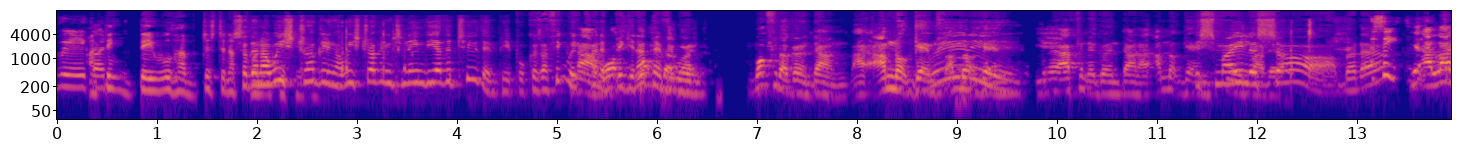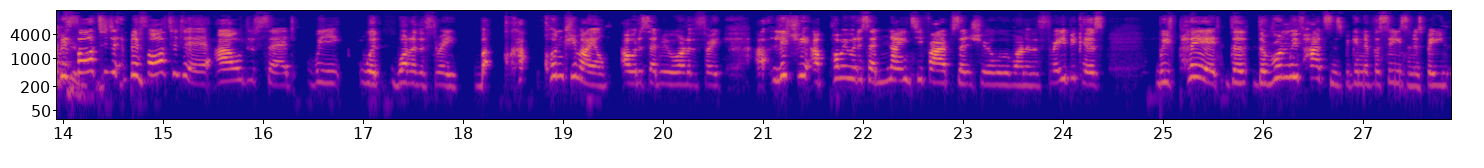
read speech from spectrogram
really good. I think they will have just enough. So then, are we struggling? Are we struggling to name the other two then, people? Because I think we're Nah, kind of Wat- bigging up Watford everyone. good. Watford are going down. I, I'm not getting. I'm not Really? getting. Yeah, I think they're going down. I, I'm not getting. Ismail fooled by the- Assar, brother. See, Yeah, I like him. before today, before today, I would have said we were one of the three, but cu- country mile, I would have said we were one of the three. Uh, literally, I probably would have said ninety-five percent sure we were one of the three because we've played the the run we've had since the beginning of the season has been.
